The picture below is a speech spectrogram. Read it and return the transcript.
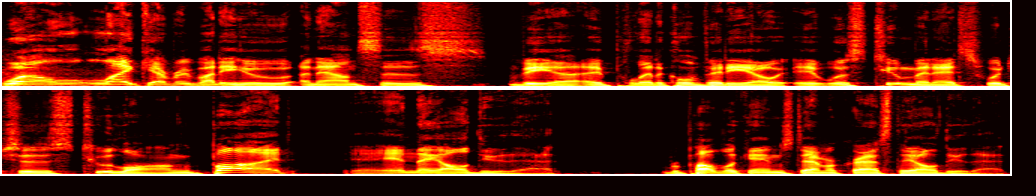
Well, like everybody who announces via a political video, it was two minutes, which is too long, but, and they all do that. Republicans, Democrats, they all do that.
